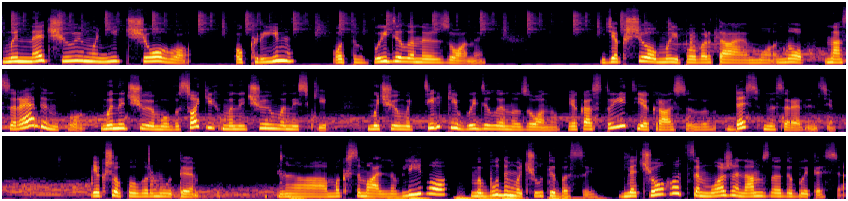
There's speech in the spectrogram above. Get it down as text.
Ми не чуємо нічого, окрім от виділеної зони. Якщо ми повертаємо ноб на серединку, ми не чуємо високих, ми не чуємо низьких. Ми чуємо тільки виділену зону, яка стоїть якраз десь на серединці. Якщо повернути максимально вліво, ми будемо чути баси. Для чого це може нам знадобитися?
